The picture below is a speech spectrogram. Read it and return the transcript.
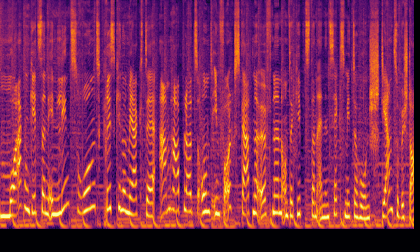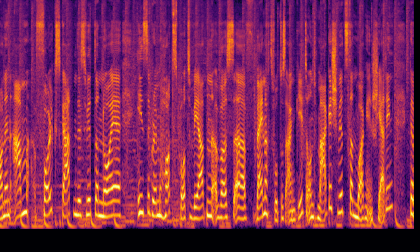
Morgen geht es dann in Linz rund. Christkindlmärkte am Hauptplatz und im Volksgarten eröffnen. Und da gibt es dann einen sechs Meter hohen Stern zu bestaunen am Volksgarten. Das wird der neue Instagram-Hotspot werden, was äh, Weihnachtsfotos angeht. Und magisch wird es dann morgen in Scherding. Da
